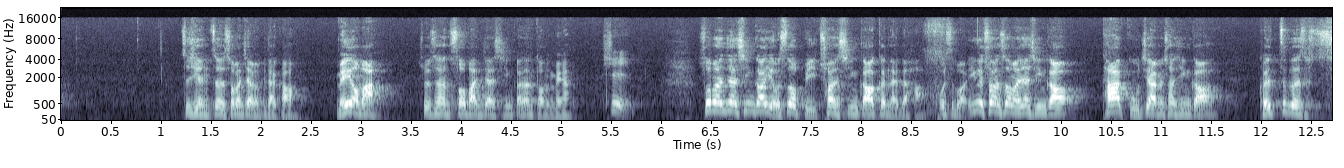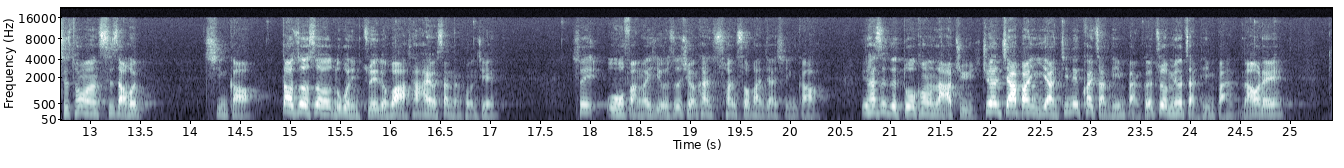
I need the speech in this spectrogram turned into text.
之前这收盘价有没有比它高？没有嘛。所以算收盘价新高，那懂了没有？是。收盘价新高有时候比创新高更来得好，为什么？因为创收盘价新高，它股价没创新高，可是这个是通常迟早会新高。到这个时候，如果你追的话，它还有上涨空间。所以我反而有时候喜欢看创收盘价新高。因为它是个多空的拉锯，就像加班一样，今天快涨停板，可是最后没有涨停板，然后呢，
